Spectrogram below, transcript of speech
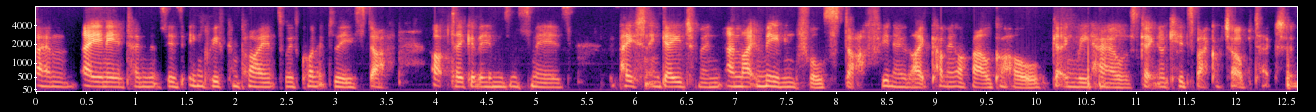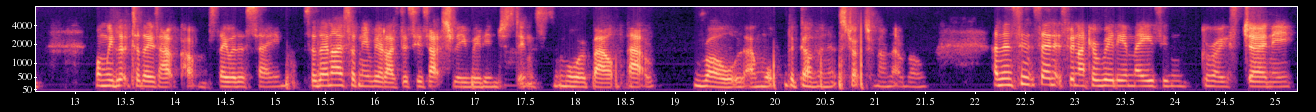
um, A and E attendances, increased compliance with chronic disease stuff, uptake of IMS and SMERS, patient engagement and like meaningful stuff, you know, like coming off alcohol, getting rehoused, getting your kids back off child protection. When we looked at those outcomes, they were the same. So then I suddenly realized this is actually really interesting. This is more about that role and what the governance structure around that role. And then since then, it's been like a really amazing growth journey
